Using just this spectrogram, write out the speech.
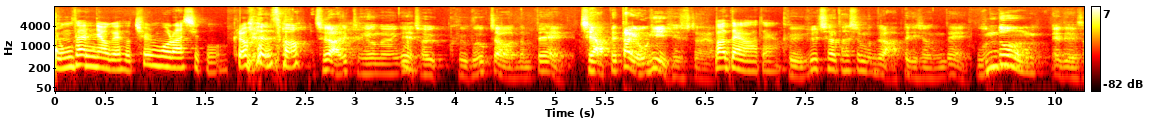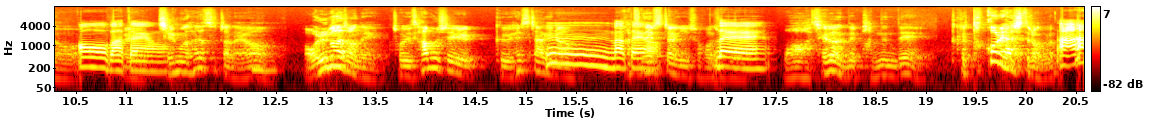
용산역에서 출몰 하시고 그러면서 제가 아직 기억나는 게 저희 그 구독자 만남 때 제 앞에 딱 여기 계셨잖아요. 맞아요 맞아요 그 휠체어 타신 분들 앞에 계셨는데 운동에 대해서 어 맞아요 네, 질문하셨었잖아요. 얼마 전에 저희 사무실 그 헬스장이랑 음 같은 맞아요 헬스장이셔가지고 네 와 제가 근데 봤는데 그 턱걸이 하시더라고요. 아,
